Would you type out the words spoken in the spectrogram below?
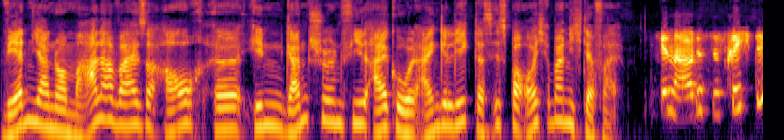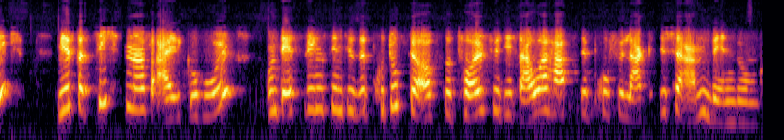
werden ja normalerweise auch äh, in ganz schön viel Alkohol eingelegt. Das ist bei euch aber nicht der Fall. Genau, das ist richtig. Wir verzichten auf Alkohol und deswegen sind diese Produkte auch so toll für die dauerhafte prophylaktische Anwendung.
